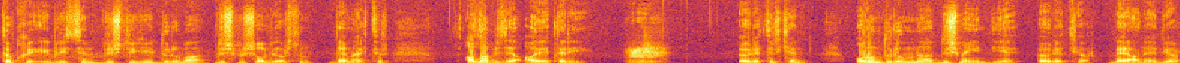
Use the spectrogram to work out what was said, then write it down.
tıpkı iblisin düştüğü duruma düşmüş oluyorsun demektir. Allah bize ayetleri öğretirken onun durumuna düşmeyin diye öğretiyor, beyan ediyor.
